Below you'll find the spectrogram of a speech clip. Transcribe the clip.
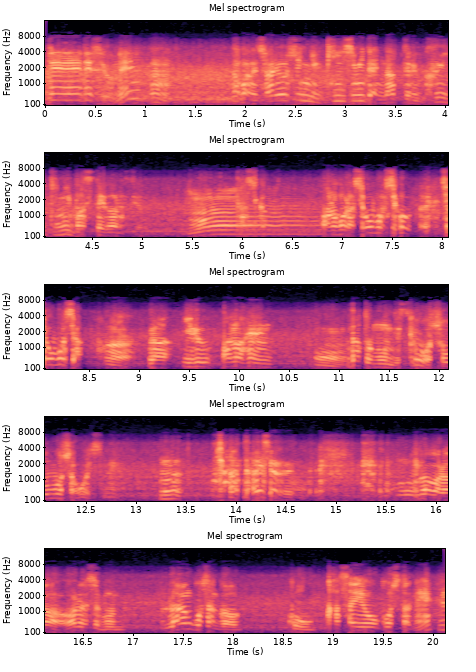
停ですよねうん。なんかね、車両進入禁止みたいになってる区域にバス停があるんですよ。確かあのほら、消防消消防車はがいるあの辺だと思うんです今日よ。は消防車多いですねうん。大丈夫？だからあれですよ。もうランコさんがこう火災を起こしたね、う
